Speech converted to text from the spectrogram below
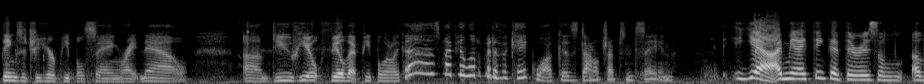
things that you hear people saying right now? Um, do you feel, feel that people are like, ah, this might be a little bit of a cakewalk because Donald Trump's insane? Yeah, I mean, I think that there is a, a,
